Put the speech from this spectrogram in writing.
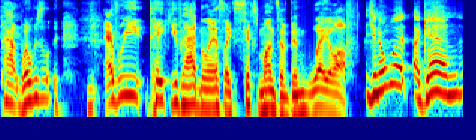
Pat. When was every take you've had in the last like six months have been way off? you know what? Again,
